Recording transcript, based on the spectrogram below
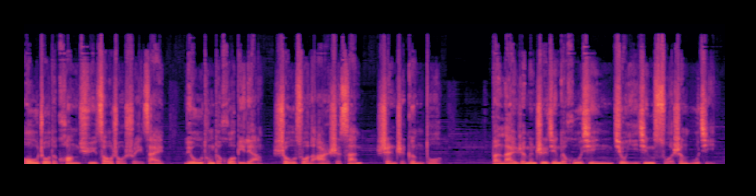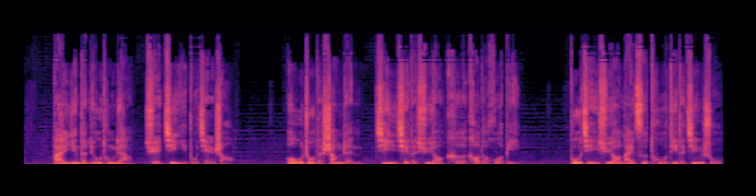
欧洲的矿区遭受水灾，流通的货币量收缩了二十三甚至更多。本来人们之间的互信就已经所剩无几，白银的流通量却进一步减少。欧洲的商人急切地需要可靠的货币，不仅需要来自土地的金属，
